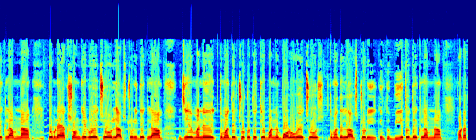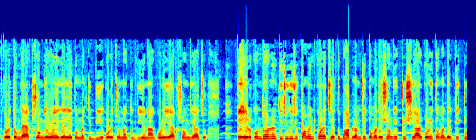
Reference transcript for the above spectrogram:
দেখলাম না। তোমরা একসঙ্গে রয়েছো লাভ স্টোরি দেখলাম যে মানে তোমাদের ছোট থেকে মানে বড় হয়েছো, তোমাদের লাভ স্টোরি কিন্তু বিয়ে তো দেখলাম না। হঠাৎ করে তোমরা একসঙ্গে হয়ে গেলে তোমরা কি বিয়ে করেছ? নাকি বিয়ে না করেই একসঙ্গে আছো। তো এরকম ধরনের কিছু কিছু কমেন্ট করেছে। তো ভাবলাম যে তোমাদের সঙ্গে একটু শেয়ার করি, তোমাদেরকে একটু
